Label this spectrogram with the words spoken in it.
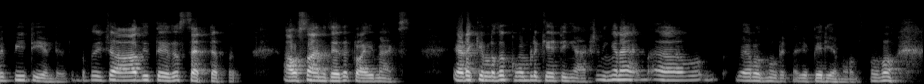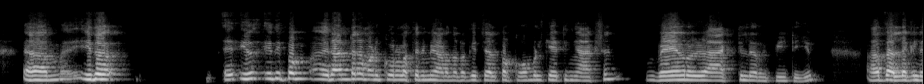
റിപ്പീറ്റ് ചെയ്യേണ്ടി വരും. പ്രത്യേകിച്ച് ആദ്യത്തേത് സെറ്റപ്പ് അവസാനത്തേത് ക്ലൈമാക്സ് ഇടയ്ക്കുള്ളത് കോംപ്ലിക്കേറ്റിംഗ് ആക്ഷൻ ഇങ്ങനെ വേറെ ഒന്നുകൂടി പേര് ഞാൻ പറഞ്ഞു. അപ്പം ഇത് ഇതിപ്പം രണ്ടര മണിക്കൂറുള്ള സിനിമയാണെന്നുണ്ടെങ്കിൽ ചിലപ്പോൾ കോംപ്ലിക്കേറ്റിംഗ് ആക്ഷൻ വേറൊരു ആക്ടിൽ റിപ്പീറ്റ് ചെയ്യും. അതല്ലെങ്കിൽ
